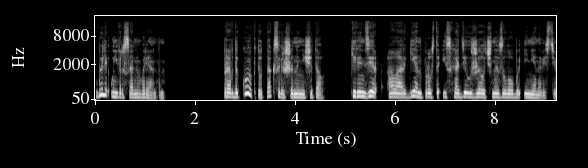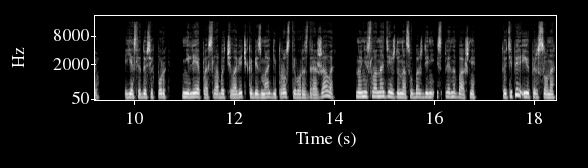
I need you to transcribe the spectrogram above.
были универсальным вариантом. Правда, кое-кто так совершенно не считал. Керензир Аларген просто исходил желчной злобой и ненавистью. Если до сих пор нелепая, слабая человечка без магии просто его раздражала, но несла надежду на освобождение из плена башни, то теперь ее персона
